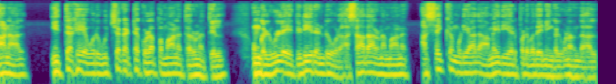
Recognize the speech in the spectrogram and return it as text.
ஆனால் இத்தகைய ஒரு உச்சகட்ட குழப்பமான தருணத்தில் உங்கள் உள்ளே திடீரென்று ஒரு அசாதாரணமான அசைக்க முடியாத அமைதி ஏற்படுவதை நீங்கள் உணர்ந்தால்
